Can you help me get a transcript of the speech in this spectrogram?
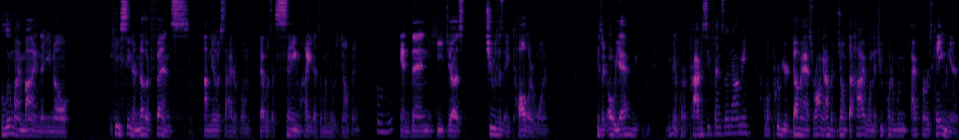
blew my mind that you know he's seen another fence on the other side of him that was the same height as the one he was jumping, hmm and then he just chooses a taller one. He's like, "Oh yeah, you you gonna put a privacy fence in on me? I'm gonna prove your dumbass wrong, and I'm gonna jump the high one that you put in when I first came here."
